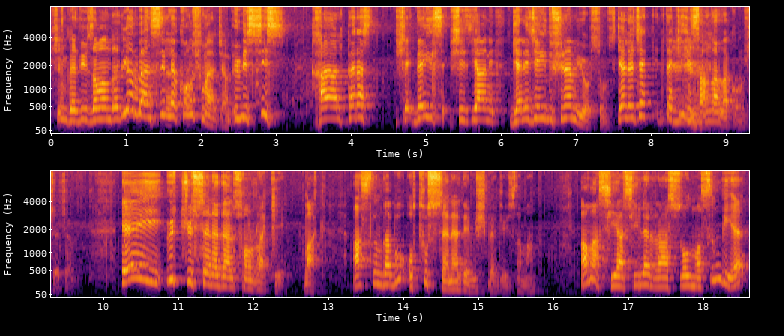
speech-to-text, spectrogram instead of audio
Şimdi Bediüzzaman da diyor ben sizinle konuşmayacağım. Ümitsiz, hayalperest şey değil, siz yani geleceği düşünemiyorsunuz. Gelecekteki insanlarla konuşacağım. Ey 300 seneden sonraki bak aslında bu 30 sene demiş Bediüzzaman. Ama siyasiler rahatsız olmasın diye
